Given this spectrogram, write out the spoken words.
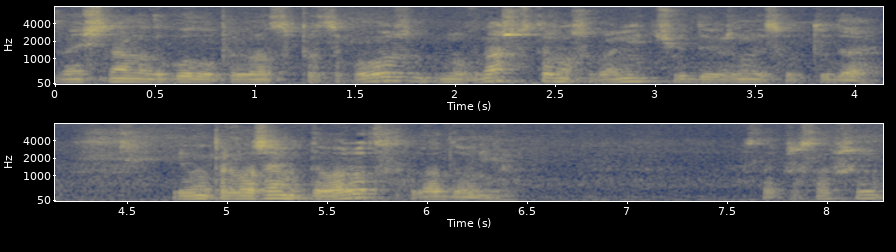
Значит, нам надо голову повернуться в противоположную, ну, в нашу сторону, чтобы они чуть довернулись вот туда. И мы продолжаем этот доворот ладонью. Слаб, расслабь шею.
